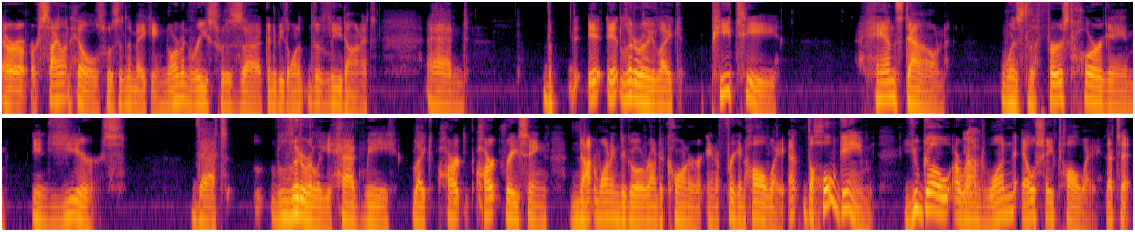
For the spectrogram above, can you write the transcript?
or, or Silent Hills was in the making. Norman Reedus was uh, going to be the one, the lead on it, and the it it literally like PT, hands down, was the first horror game in years that literally had me like heart heart racing, not wanting to go around a corner in a friggin' hallway. And the whole game you go around one L-shaped hallway. That's it.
